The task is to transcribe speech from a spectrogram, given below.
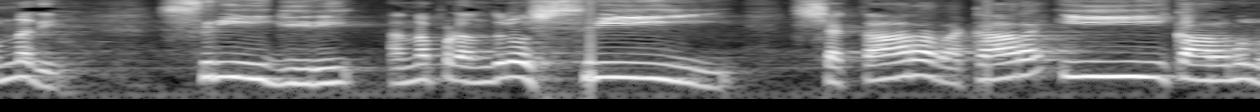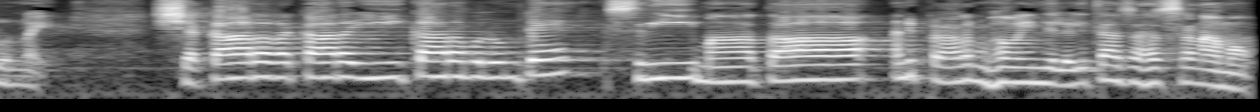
ఉన్నది. శ్రీగిరి అన్నప్పుడు అందులో శ్రీ షకార రకార ఈకారములు ఉన్నాయి షకార రకార ఈకారములుంటే శ్రీమాత అని ప్రారంభమైంది లలితా సహస్రనామం.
